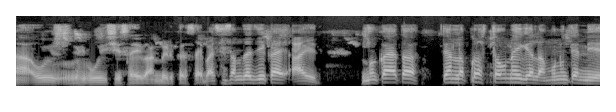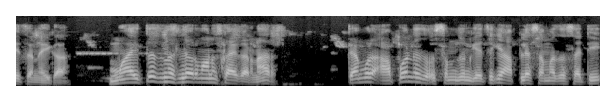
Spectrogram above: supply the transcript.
आहे. साहेब आंबेडकर साहेब असे समजा जे काय आहेत. मग काय आता त्यांना प्रस्ताव नाही गेला म्हणून त्यांनी यायचं नाही का? माहीतच नसल्यावर माणूस काय करणार? त्यामुळे आपण समजून घ्यायचं की आपल्या समाजासाठी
